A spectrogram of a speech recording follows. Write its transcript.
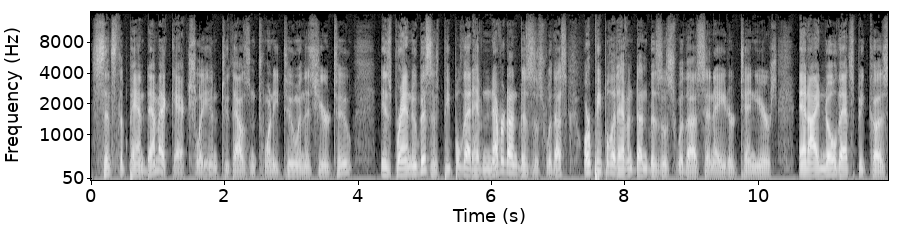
since the pandemic, actually, in 2022 and this year too, is brand new business. People that have never done business with us or people that haven't done business with us in eight or 10 years. And I know that's because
